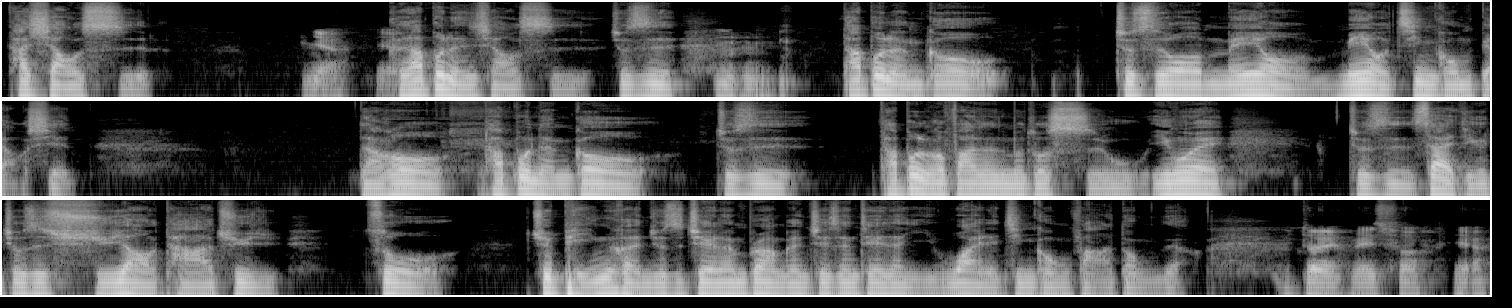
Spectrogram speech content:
他消失了。Yeah, yeah. 可他不能消失，就是他不能够，就是说没有没有进攻表现，然后他不能够，就是他不能够发生那么多失误，因为就是塞尔提克就是需要他去做去平衡，就是 Jaylen Brown 跟 Jason Tatum 以外的进攻发动这样。对，没错，Yeah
